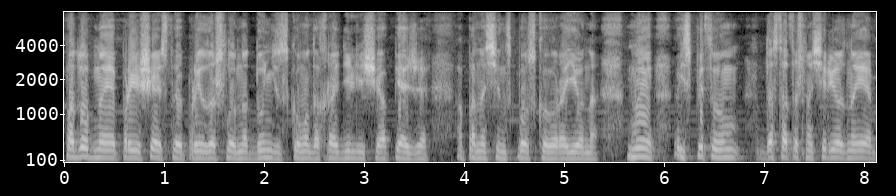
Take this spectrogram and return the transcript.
подобное происшествие произошло на Дундинском водохранилище, опять же, Апанасинсковского района. Мы испытываем достаточно серьезные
